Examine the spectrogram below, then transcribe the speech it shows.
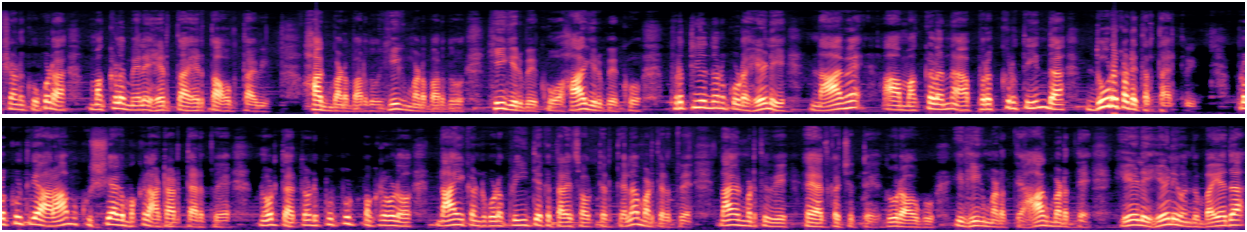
ಕ್ಷಣಕ್ಕೂ ಕೂಡ ಮಕ್ಕಳ ಮೇಲೆ ಹೇರ್ತಾ ಹೇರ್ತಾ ಹೋಗ್ತಾವೆ. ಹಾಗೆ ಮಾಡಬಾರ್ದು, ಹೀಗೆ ಮಾಡಬಾರ್ದು, ಹೀಗಿರಬೇಕು, ಹಾಗಿರಬೇಕು. ಪ್ರತಿಯೊಂದನ್ನು ಕೂಡ ಹೇಳಿ ನಾವೇ ಆ ಮಕ್ಕಳನ್ನು ಪ್ರಕೃತಿಯಿಂದ ದೂರ ಕಡೆ ತರ್ತಾ ಇರ್ತೀವಿ. ಪ್ರಕೃತಿಗೆ ಆರಾಮ ಖುಷಿಯಾಗಿ ಮಕ್ಕಳು ಆಟ ಆಡ್ತಾ ಇರ್ತವೆ. ನೋಡ್ತಾ ಇರ್ತೀವಿ. ನೋಡಿ ಪುಟ್ಟ ಪುಟ್ಟ ಮಕ್ಕಳುಗಳು ನಾಯಿ ಕಂಡು ಕೂಡ ಪ್ರೀತಿಯಾಗಿ ತಲೆ ಸಾವ್ತಿರ್ತವೆ ಎಲ್ಲ ಮಾಡ್ತಿರ್ತವೆ ನಾವೇನು ಮಾಡ್ತೀವಿ? ಅದು ಕಚ್ಚುತ್ತೆ, ದೂರ ಹೋಗು, ಇದು ಹೀಗೆ ಮಾಡುತ್ತೆ, ಹಾಗೆ ಮಾಡುತ್ತೆ. ಹೇಳಿ ಹೇಳಿ ಒಂದು ಭಯದ,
